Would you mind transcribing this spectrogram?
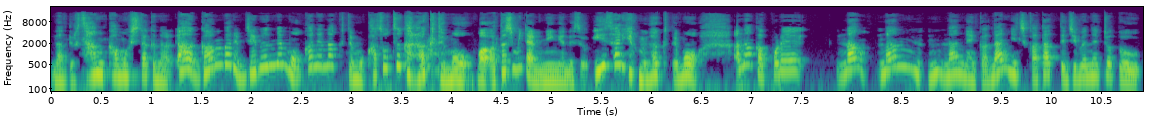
なんていう参加もしたくなる。あ、頑張れ、自分でもお金なくても、仮想通貨なくても、まあ私みたいな人間ですよ。イーサリアムなくても、あ、なんかこれ、何、何、何年か何日か経って自分でちょっと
